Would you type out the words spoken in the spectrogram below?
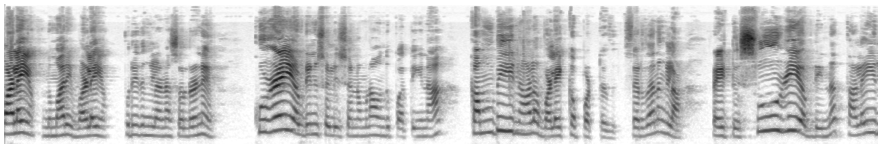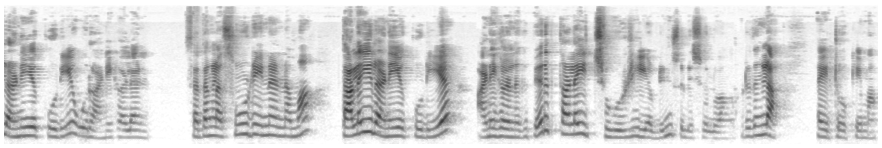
வளையம். இந்த மாதிரி வளையம். புரியுதுங்களா நான் சொல்றேன்னு? குழை அப்படின்னு சொல்லி சொன்னோம்னா வந்து பார்த்தீங்கன்னா கம்பியினால வளைக்கப்பட்டது. சரிதானுங்களா? ரைட்டு சூழி அப்படின்னா தலையில் அணியக்கூடிய ஒரு அணிகலன். சரிதாங்களா? சூழின்னா என்னம்மா? தலையில் அணியக்கூடிய அணிகலனுக்கு பேர் தலைச்சூழி அப்படின்னு சொல்லி சொல்லுவாங்க. புரியுதுங்களா? ரைட் ஓகேம்மா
